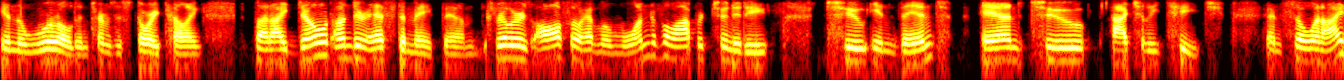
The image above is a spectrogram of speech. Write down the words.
in the world in terms of storytelling. But I don't underestimate them. Thrillers also have a wonderful opportunity to invent and to actually teach. And so when I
